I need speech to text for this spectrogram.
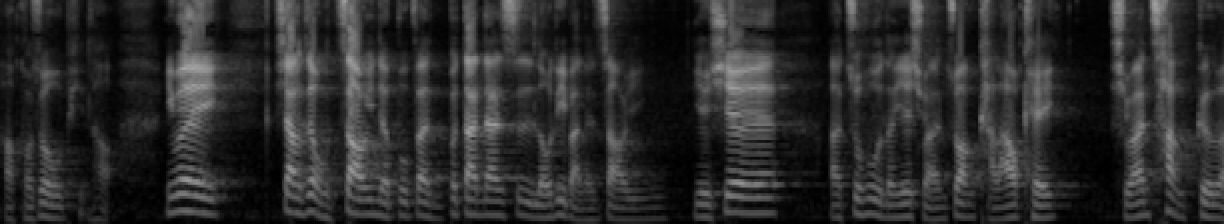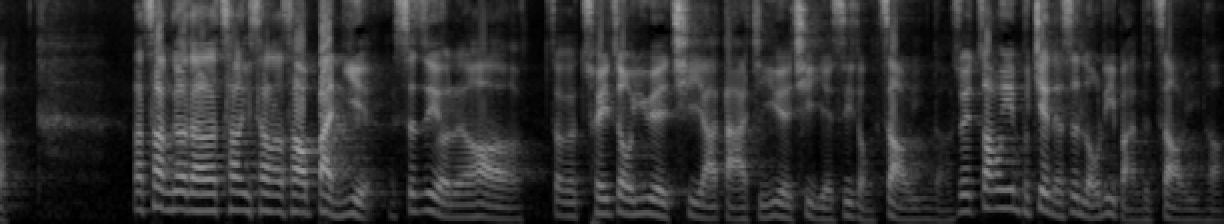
好，口说无凭哈，因为像这种噪音的部分，不单单是楼地板的噪音，有些啊住户呢也喜欢装卡拉 OK，喜欢唱歌啊。那唱歌呢，唱一唱到唱到半夜，甚至有人哈这个吹奏乐器啊，打击乐器也是一种噪音的。所以噪音不见得是楼地板的噪音哈。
